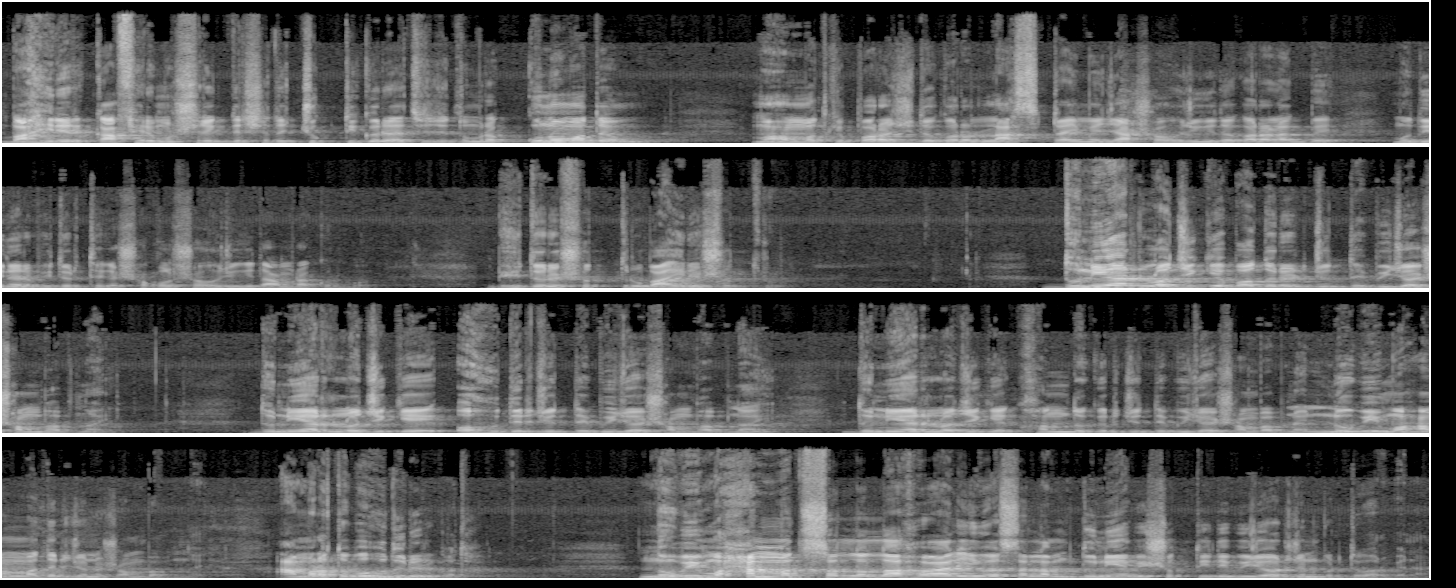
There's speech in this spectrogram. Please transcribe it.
বাহিরের কাফের মুশরিকদের সাথে চুক্তি করে আছে যে তোমরা কোনো মতে মোহাম্মদকে পরাজিত করো লাস্ট টাইমে যা সহযোগিতা করা লাগবে, মদিনার ভিতর থেকে সকল সহযোগিতা আমরা করব। ভিতরে শত্রু, বাইরে শত্রু। দুনিয়ার লজিকে বদরের যুদ্ধে বিজয় সম্ভব নয়। দুনিয়ার লজিকে অহুদের যুদ্ধে বিজয় সম্ভব নয়। দুনিয়ার লজিকে খন্দকের যুদ্ধে বিজয় সম্ভব নয়। নবী মোহাম্মদের জন্য সম্ভব নয়। আমরা তো বহু দূরের কথা। নবী মোহাম্মদ সাল্লাহ আলী ওয়াসাল্লাম দুনিয়াবী শক্তিতে বিজয় অর্জন করতে পারবে না।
